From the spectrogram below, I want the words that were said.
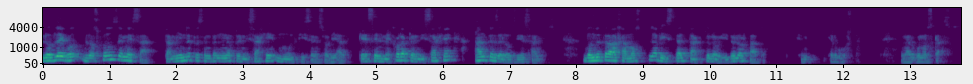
Los, juegos de mesa también representan un aprendizaje multisensorial, que es el mejor aprendizaje antes de los 10 años, donde trabajamos la vista, el tacto, el oído, el olfato, el gusto, en algunos casos.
